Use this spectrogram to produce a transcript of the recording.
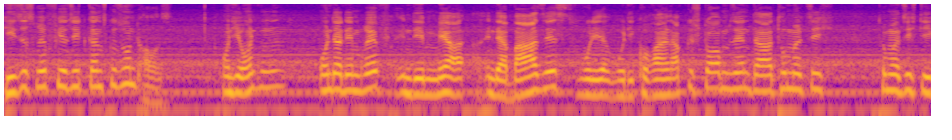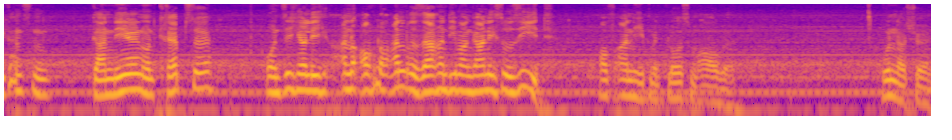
Dieses Riff hier sieht ganz gesund aus. Und hier unten unter dem Riff, in dem Meer, in der Basis, wo die, wo die Korallen abgestorben sind, da tummelt sich, tummeln sich die ganzen Garnelen und Krebse und sicherlich auch noch andere Sachen, die man gar nicht so sieht auf Anhieb mit bloßem Auge. Wunderschön.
